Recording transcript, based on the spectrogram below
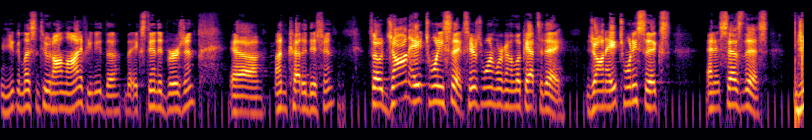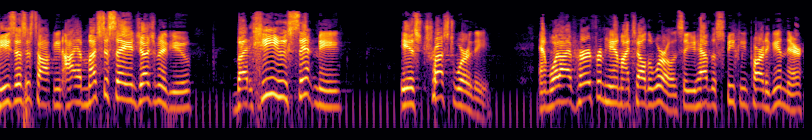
and you can listen to it online if you need the, the extended version, uh, uncut edition. So John eight twenty six. Here's one we're going to look at today. John 8 26, and it says this Jesus is talking, I have much to say in judgment of you, but he who sent me is trustworthy. And what I've heard from him, I tell the world. And so you have the speaking part again there.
